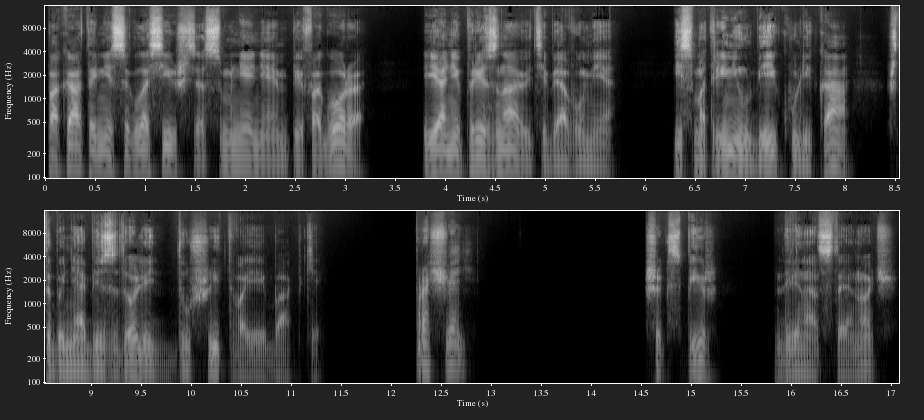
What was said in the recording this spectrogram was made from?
Пока ты не согласишься с мнением Пифагора, я не признаю тебя в уме. И смотри, не убей кулика, чтобы не обездолить души твоей бабки. Прощай. Шекспир, «Двенадцатая ночь»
